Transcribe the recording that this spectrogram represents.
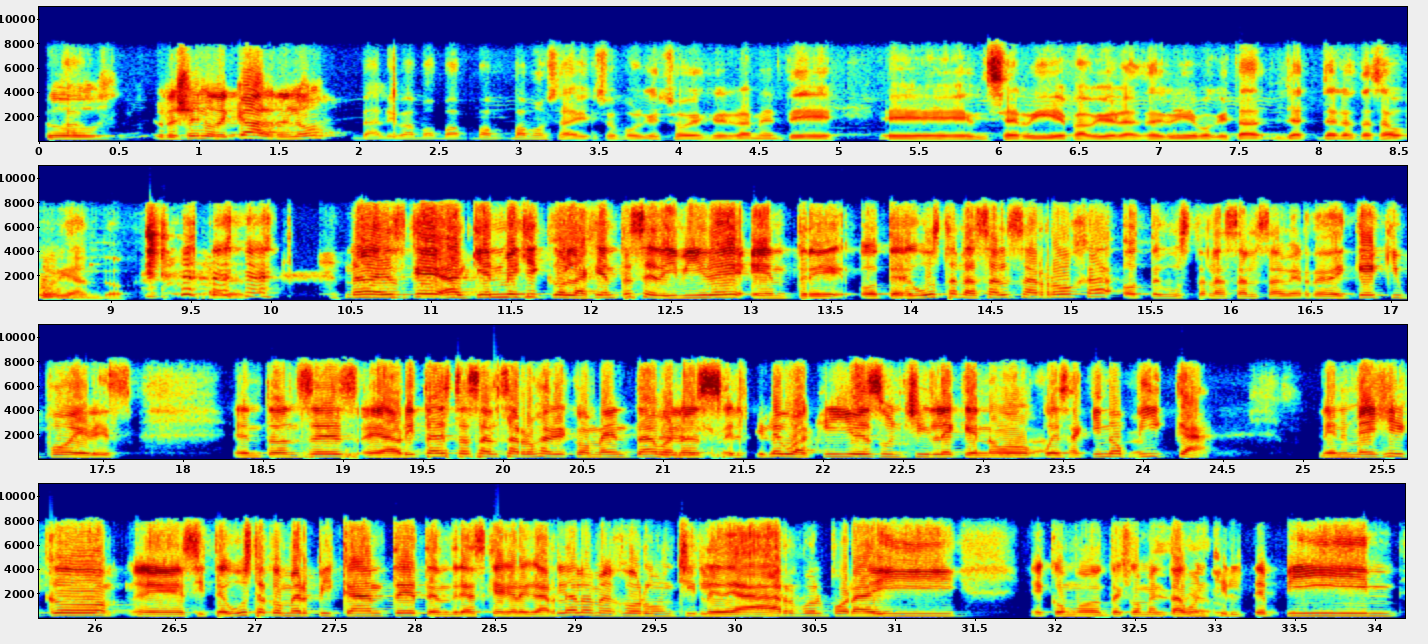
los rellenos de carne, ¿no? Dale, vamos, vamos a eso, porque eso es realmente, eh, se ríe Fabiola, se ríe porque está, ya, ya lo está saboreando. A ver. No, es que aquí en México la gente se divide entre o te gusta la salsa roja o te gusta la salsa verde. ¿De qué equipo eres? Entonces, eh, ahorita esta salsa roja que comenta, bueno, es, el chile guaquillo es un chile que no, pues aquí no pica. En México, eh, si te gusta comer picante, tendrías que agregarle a lo mejor un chile de árbol por ahí, eh, como te comentaba, un chiltepín,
